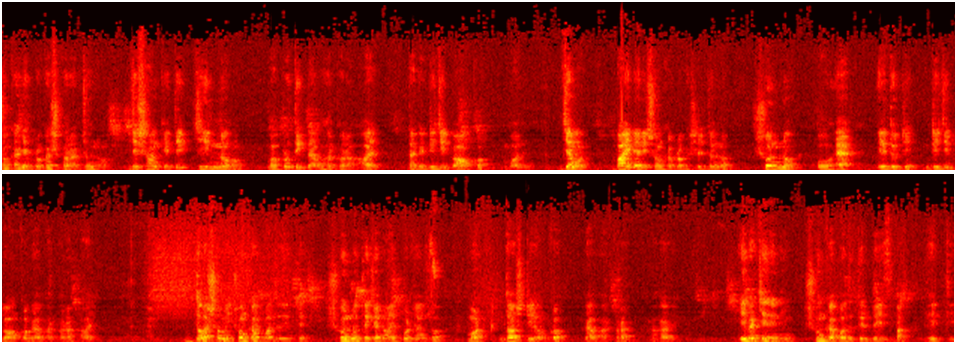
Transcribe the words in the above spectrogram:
সংখ্যাকে প্রকাশ করার জন্য যে সাংকেতিক চিহ্ন বা প্রতীক ব্যবহার করা হয়, তাকে ডিজিট বা অঙ্ক বলে। যেমন, বাইনারি সংখ্যা প্রকাশের জন্য শূন্য ও এক এই দুটি ডিজিট বা অঙ্ক ব্যবহার করা হয়। দশমিক সংখ্যা পদ্ধতিতে শূন্য থেকে নয় পর্যন্ত মোট দশটি অঙ্ক ব্যবহার করা হয়। এবার জেনে নিই সংখ্যা পদ্ধতির বেস বা ভিত্তি।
